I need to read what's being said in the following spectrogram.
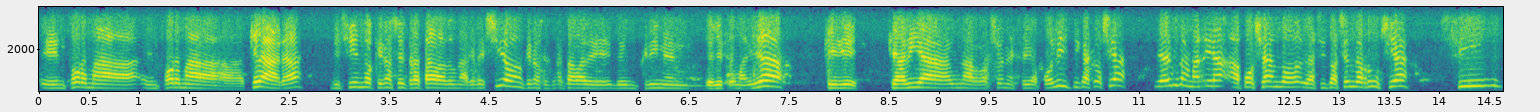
en forma, en forma clara, diciendo que no se trataba de una agresión, que no se trataba de, un crimen de lesa humanidad, que, que había unas razones geopolíticas, o sea, de alguna manera apoyando la situación de Rusia sin,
